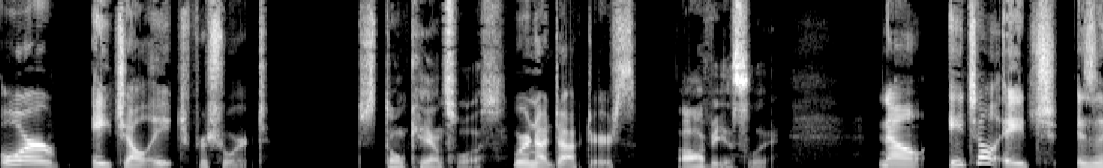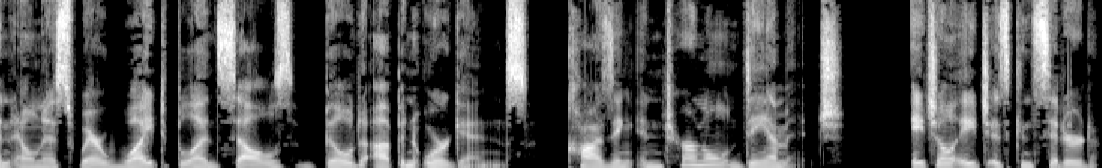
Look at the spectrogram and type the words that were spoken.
Or HLH for short. Just don't cancel us, We're not doctors. obviously. Now, HLH is an illness where white blood cells build up in organs, causing internal damage. HLH is considered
